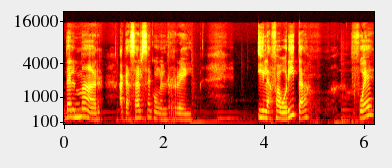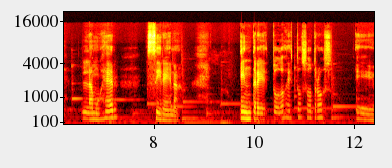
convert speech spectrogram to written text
del mar a casarse con el rey. Y la favorita fue la mujer sirena entre todos estos otros eh,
